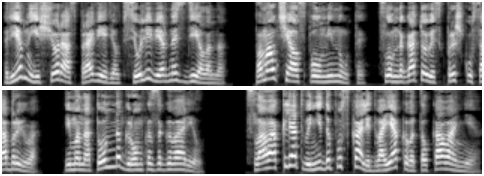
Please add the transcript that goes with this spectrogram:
Ревн еще раз проверил, все ли верно сделано, Помолчал с полминуты, словно готовясь к прыжку с обрыва, и монотонно громко заговорил. Слова клятвы не допускали двоякого толкования.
